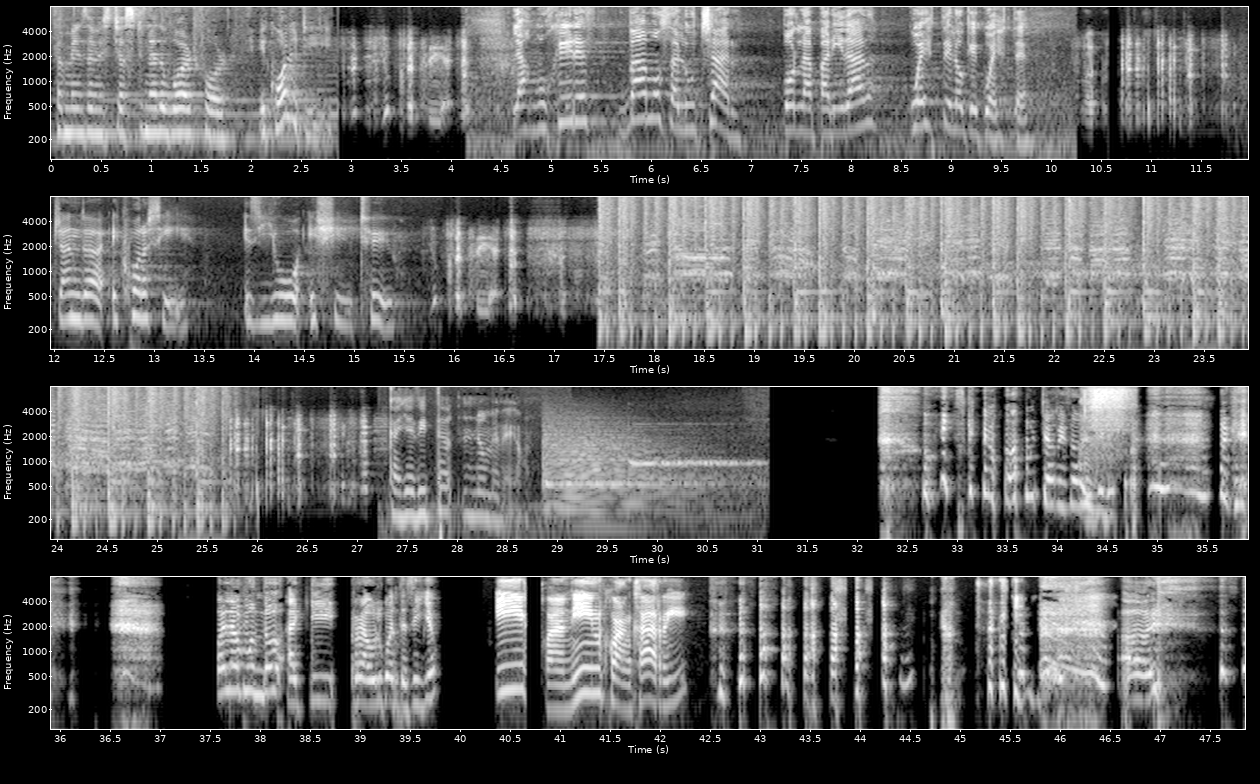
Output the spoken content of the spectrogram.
Feminism is just another word for equality. Las mujeres vamos a luchar por la paridad, cueste lo que cueste. Gender equality is your issue too. Calladita no me veo. Risa decir esto. Ok. Hola mundo, aquí Raúl Guantecillo. Y Juanín Juan Harry. Ay,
